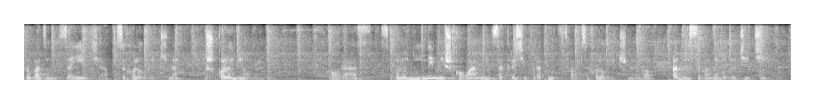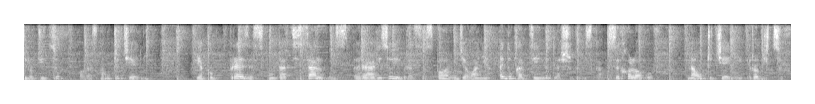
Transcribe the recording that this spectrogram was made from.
prowadząc zajęcia psychologiczne i szkoleniowe oraz z polonijnymi szkołami w zakresie poradnictwa psychologicznego adresowanego do dzieci, rodziców oraz nauczycieli. Jako prezes Fundacji Salvus realizuje wraz z zespołem działania edukacyjne dla środowiska psychologów, nauczycieli, rodziców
